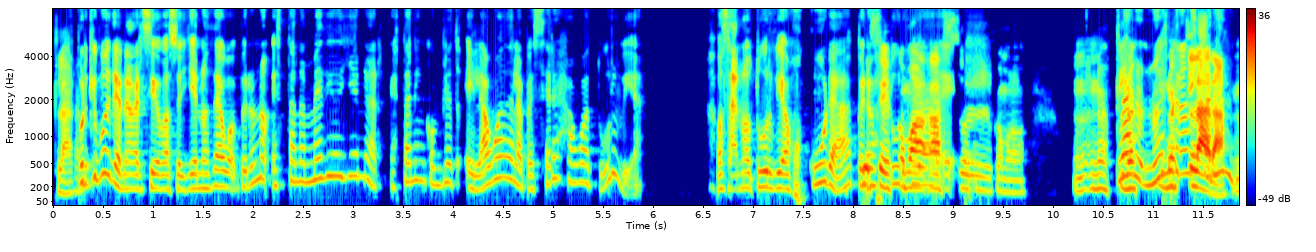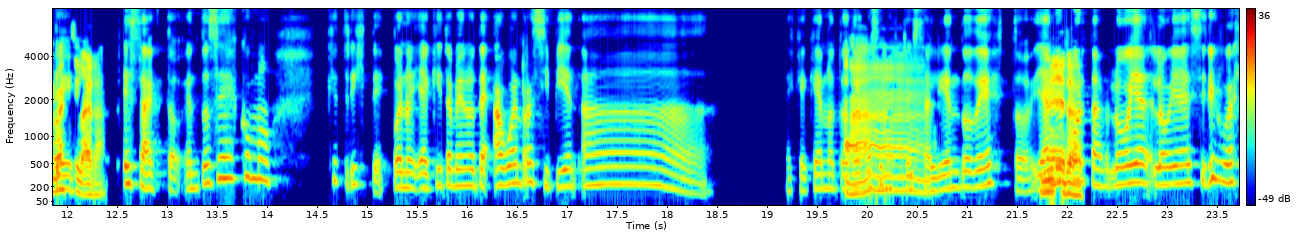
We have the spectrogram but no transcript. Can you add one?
claro. Porque podrían haber sido vasos llenos de agua, pero no, están a medio llenar, están incompletos. El agua de la pecera es agua turbia. O sea, no turbia oscura, pero Sí, es como eh, azul, como... No es, Claro, no no es, no es clara, no es clara. Exacto. Entonces es como, qué triste. Bueno, y aquí también anoté agua en recipiente. Ah, es que aquí anoté otra cosa y me estoy Ah. saliendo de esto. Ya no importa, lo voy a, lo voy a decir igual.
